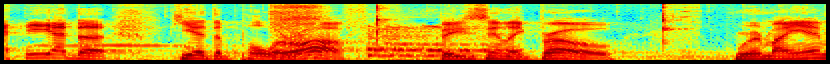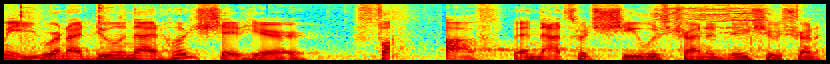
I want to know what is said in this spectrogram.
he had to he had to pull her off. Basically saying like, bro, we're in Miami. We're not doing that hood shit here. Fuck off. And that's what she was trying to do. She was trying to.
